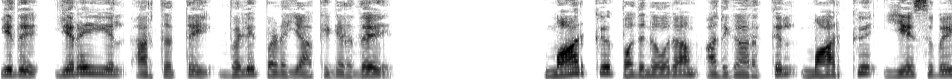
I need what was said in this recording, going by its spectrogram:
இது இறையியல் அர்த்தத்தை வெளிப்படையாக்குகிறது. மார்க்கு பதினோராம் அதிகாரத்தில் மார்க்கு இயேசுவை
